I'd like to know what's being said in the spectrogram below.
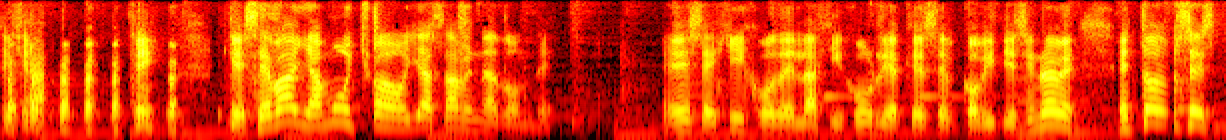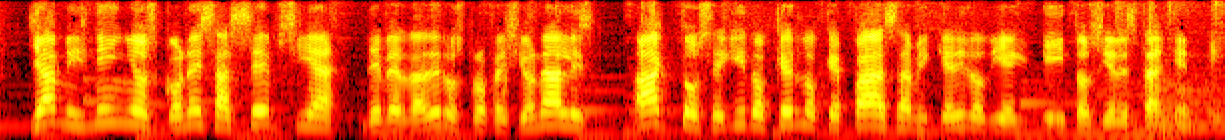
Sí, sí. Sí. Que se vaya mucho, ya saben a dónde. Ese hijo de la jijurria que es el COVID-19. Entonces, ya mis niños con esa asepsia de verdaderos profesionales, acto seguido, ¿qué es lo que pasa, mi querido Dieguito, si eres tan gentil?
